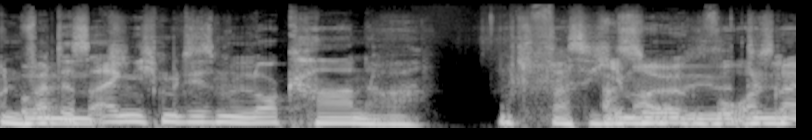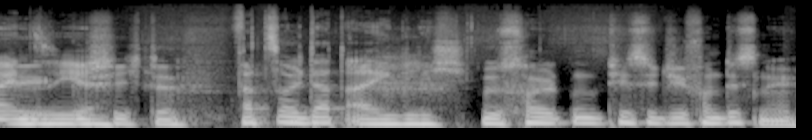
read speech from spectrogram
Und, und was ist eigentlich mit diesem Lorcana? Was ich Ach immer so, irgendwo online sehe. Geschichte. Was soll das eigentlich? Das ist halt ein TCG von Disney.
